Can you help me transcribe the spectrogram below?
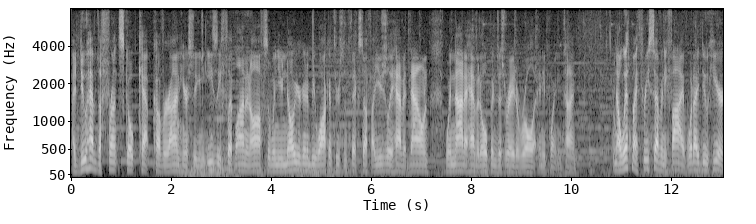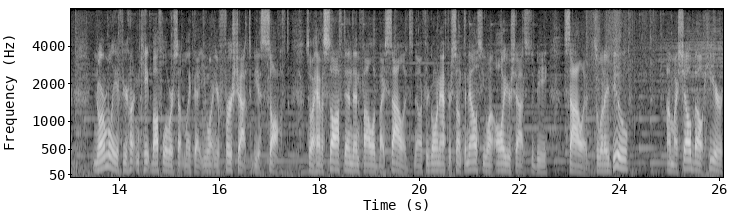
I do have the front scope cap cover on here so you can easily flip on and off. So when you know you're gonna be walking through some thick stuff, I usually have it down. When not, I have it open, just ready to roll at any point in time. Now with my 375, what I do here, normally if you're hunting Cape Buffalo or something like that, you want your first shot to be a soft. So I have a soft end then followed by solids. Now if you're going after something else, you want all your shots to be solid. So what I do on my shell belt here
